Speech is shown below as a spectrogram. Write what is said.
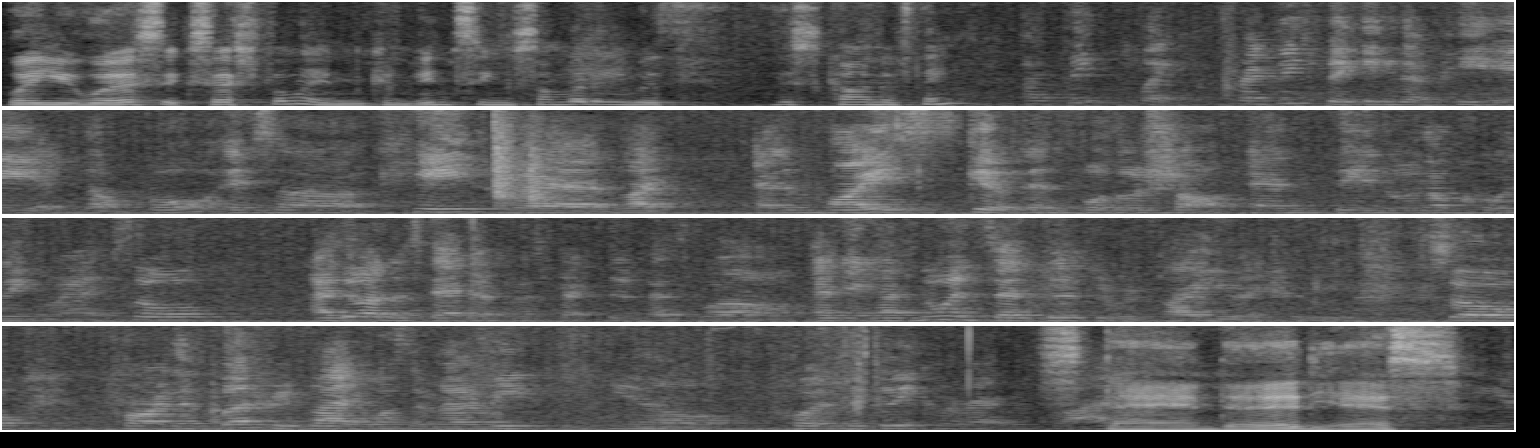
where you were successful in convincing somebody with this kind of thing? I think, like, frankly speaking, the PA example is a case where, like, an employee is skilled in Photoshop and they don't know coding, right? So I do understand their perspective as well, and they have no incentive to reply you actually. So for the first reply, it was a very, you know, politically correct reply. Standard, yes. Yeah.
